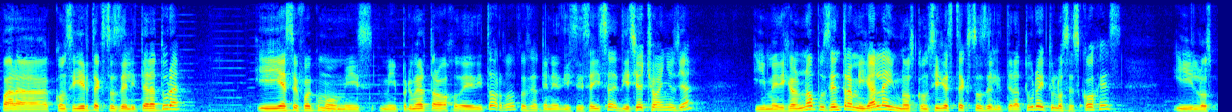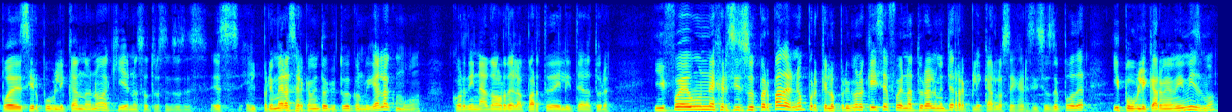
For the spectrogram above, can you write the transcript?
para conseguir textos de literatura y ese fue como mis, mi primer trabajo de editor, ¿no? O sea, tienes 16, 18 años ya y me dijeron, no, pues entra a mi gala y nos consigues textos de literatura y tú los escoges y los puedes ir publicando, ¿no? Aquí en nosotros. Entonces, es el primer acercamiento que tuve con mi gala como coordinador de la parte de literatura. Y fue un ejercicio súper padre, ¿no? Porque lo primero que hice fue naturalmente replicar los ejercicios de poder y publicarme a mí mismo.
